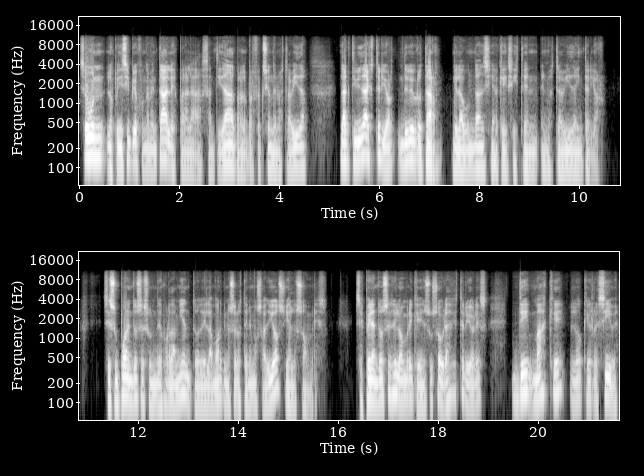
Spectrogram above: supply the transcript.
Según los principios fundamentales para la santidad, para la perfección de nuestra vida, la actividad exterior debe brotar de la abundancia que existe en, en nuestra vida interior. Se supone entonces un desbordamiento del amor que nosotros tenemos a Dios y a los hombres. Se espera entonces del hombre que en sus obras exteriores dé más que lo que recibe.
